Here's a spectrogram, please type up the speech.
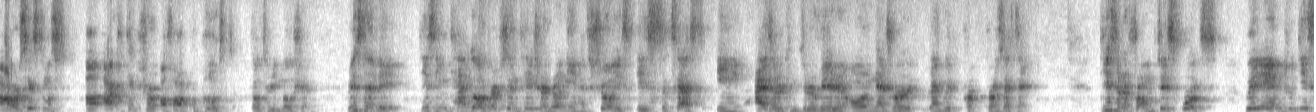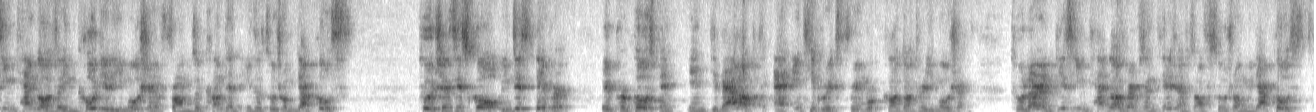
our system's uh, architecture of our proposed Dr. Emotion. Recently, disentangled representation learning has shown its, its success in either computer vision or natural language processing. Different from these works, we aim to disentangle the encoded emotion from the content in the social media posts. To achieve this goal, in this paper, we proposed and, and developed an integrated framework called Dr. Emotion to learn disentangled representations of social media posts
